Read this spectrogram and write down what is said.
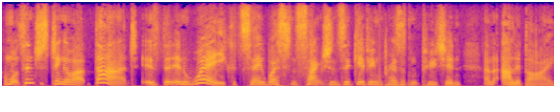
And what's interesting about that is that, in a way, you could say Western sanctions are giving President Putin an alibi.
